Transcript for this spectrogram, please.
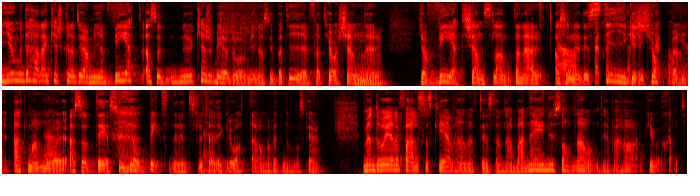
Jo, men det hade han kanske kunnat göra. Men jag vet, alltså, nu kanske blev då mina sympatier för att jag känner, jag vet känslan. Den här, alltså Mm. Ja, när det stiger i kroppen. gången. Att man mår, alltså att det är så jobbigt när det inte slutar gråta och man vet inte vad man ska göra. Men då i alla fall så skrev han efter en stund, han bara, nej nu somnar hon. Jag bara, "Ha, gud vad skönt.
